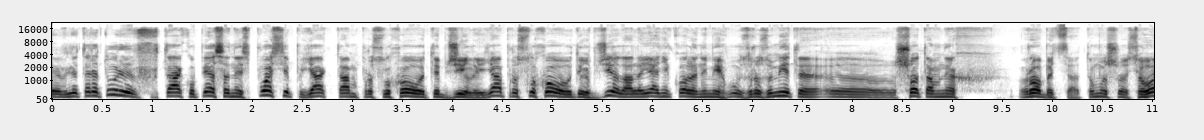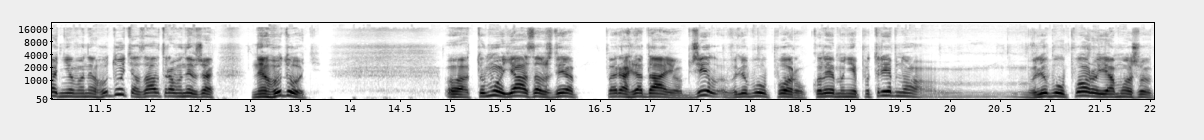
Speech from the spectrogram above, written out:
в літературі в так описаний спосіб, як там прослуховувати бджіли. Я прослуховував тих бджіл, але я ніколи не міг бу- зрозуміти, е, що там в них робиться. Тому що сьогодні вони гудуть, а завтра вони вже не гудуть. О, тому я завжди переглядаю бджіл в будь-яку пору. Коли мені потрібно, в будь-яку пору я можу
